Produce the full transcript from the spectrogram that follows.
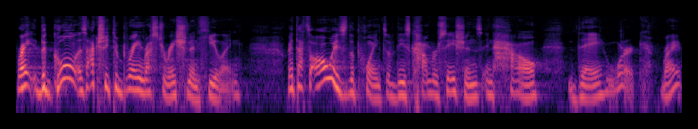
right? The goal is actually to bring restoration and healing, right? That's always the point of these conversations and how they work, right?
